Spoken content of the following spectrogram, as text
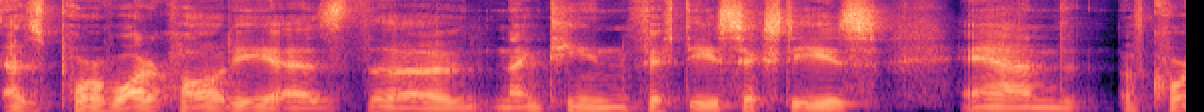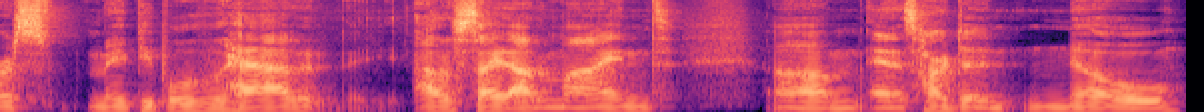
as poor water quality as the 1950s, 60s. And of course, many people who had out of sight, out of mind. Um, and it's hard to know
